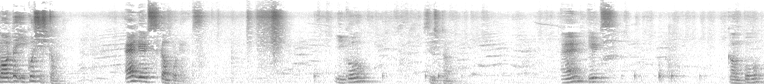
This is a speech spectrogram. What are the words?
about the ecosystem and its components ecosystem, and its components.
